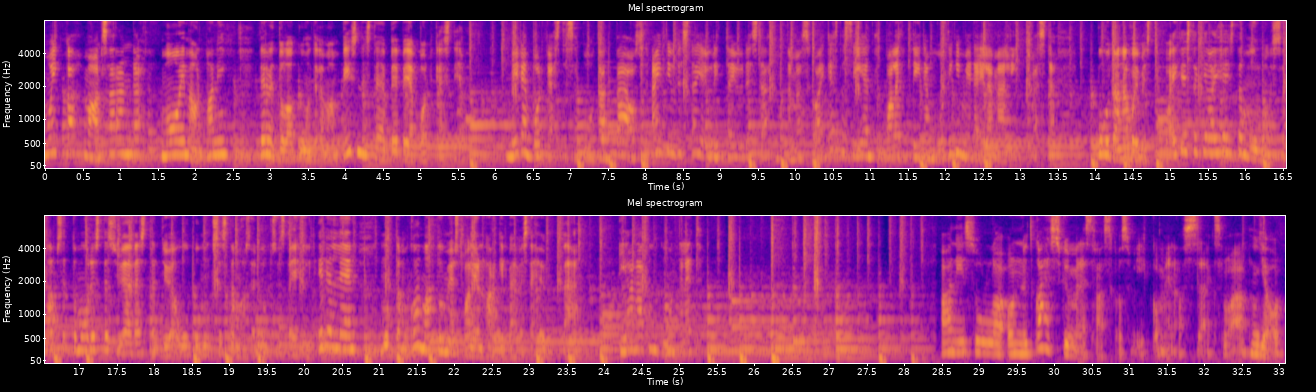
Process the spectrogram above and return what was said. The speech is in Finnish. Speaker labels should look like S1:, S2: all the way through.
S1: Moikka, mä oon Saranda.
S2: Moi, mä oon Ani. Tervetuloa kuuntelemaan Bisnestä ja Bebeä podcastia.
S1: Meidän podcastissa puhutaan pääosin äitiydestä ja yrittäjyydestä, mutta myös kaikesta siihen palettiin ja muutenkin meidän elämään liittyvästä.
S2: Puhutaan avoimesti vaikeistakin aiheista, muun muassa lapsettomuudesta, syövästä, työuupumuksesta, masennuksesta ja niin edelleen, mutta mukaan mahtuu myös paljon arkipäiväistä hömppää.
S1: Ihanaa kun kuuntelet. Ani, sulla on nyt 20. raskausviikko menossa, eikö vaan?
S2: Joo,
